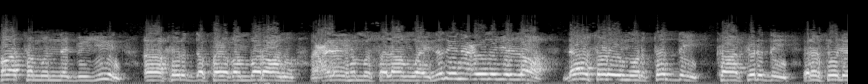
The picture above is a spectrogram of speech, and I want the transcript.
خاتم النبیین آخر د پیغمبرانو علیهم السلام وایي نه دی نعوذ بالله دا سړی مرتد دی کافر دی رسول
